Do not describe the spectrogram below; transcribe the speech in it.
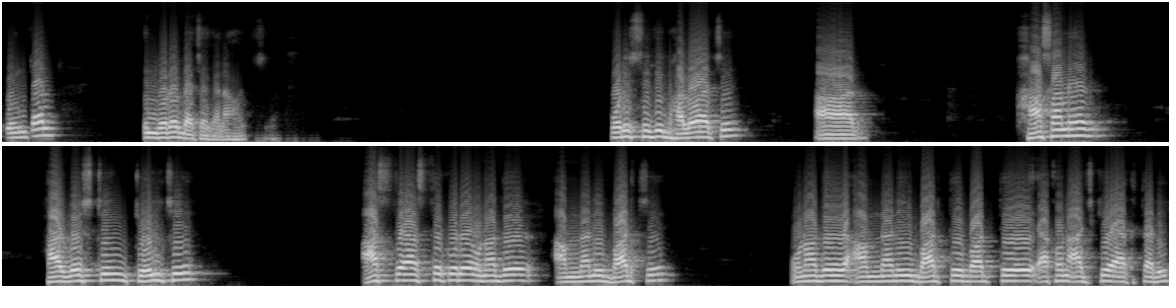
কুইন্টাল ইন্দোরে বেচা কেনা হচ্ছে। পরিস্থিতি ভালো আছে, আর হাসানের হারভেস্টিং চলছে। আস্তে আস্তে করে ওনাদের আমদানি বাড়ছে। ওনাদের আমদানি বাড়তে বাড়তে এখন আজকে এক তারিখ।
